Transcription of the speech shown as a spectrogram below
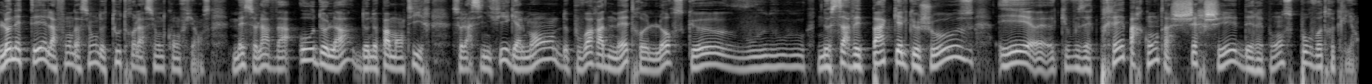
L'honnêteté est la fondation de toute relation de confiance, mais cela va au-delà de ne pas mentir. Cela signifie également de pouvoir admettre lorsque vous ne savez pas quelque chose et euh, que vous êtes prêt par contre à chercher des réponses pour votre client.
